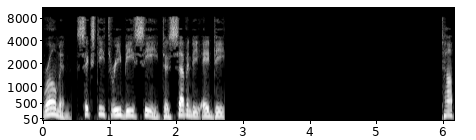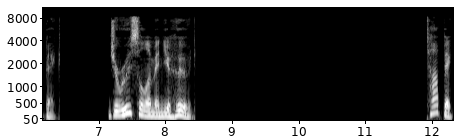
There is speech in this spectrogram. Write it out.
Roman, 63 BC to 70 AD. Topic: Jerusalem and Yehud. Topic:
